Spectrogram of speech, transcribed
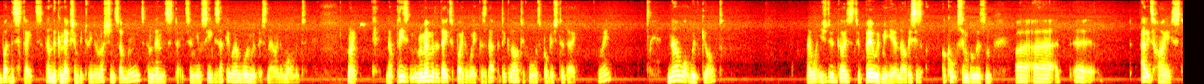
but the States and the connection between the Russian submarines and then the States. And you'll see exactly where I'm going with this now in a moment. Right, now please remember the dates by the way, because that particular article was published today. Right, now what we've got, I want you to guys to bear with me here. Now this is occult symbolism uh, uh, uh, at its highest.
